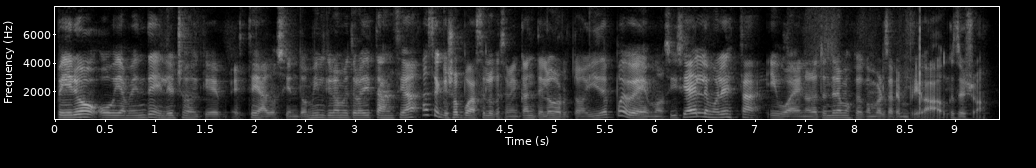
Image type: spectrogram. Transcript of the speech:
pero obviamente el hecho de que esté a 200.000 kilómetros de distancia hace que yo pueda hacer lo que se me cante el orto, y después vemos, y si a él le molesta, y bueno, lo tendremos que conversar en privado, qué sé yo.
